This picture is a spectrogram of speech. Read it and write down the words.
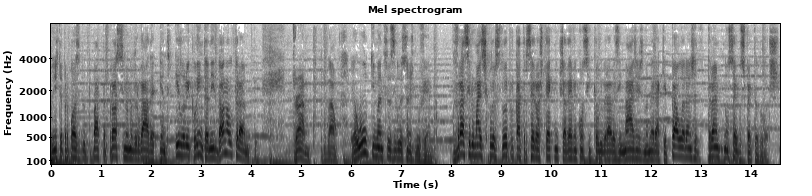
Isto a propósito do debate da próxima madrugada entre Hillary Clinton e Donald Trump. Trump, perdão, é o último antes das eleições de novembro. Deverá ser o mais esclarecedor porque à terceira os técnicos já devem conseguir calibrar as imagens de maneira a que a pele laranja de Trump não segue os espectadores.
